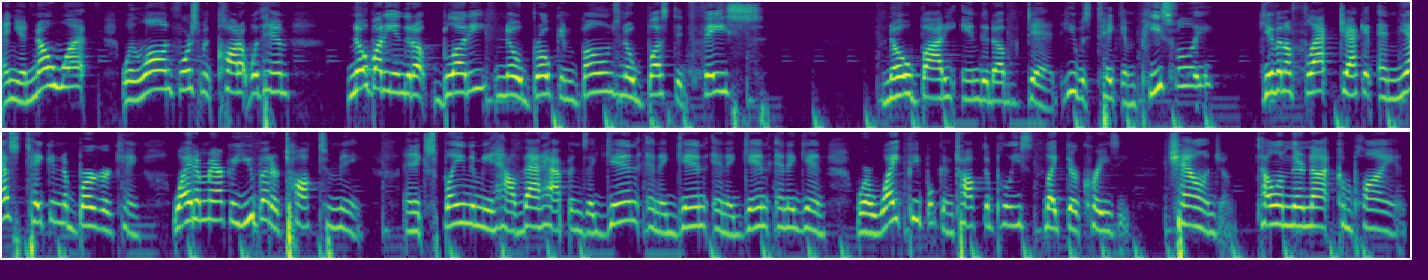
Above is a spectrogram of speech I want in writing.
And you know what? When law enforcement caught up with him, nobody ended up bloody, no broken bones, no busted face. Nobody ended up dead. He was taken peacefully given a flak jacket, and yes, taken to Burger King. White America, you better talk to me and explain to me how that happens again and again and again and again, where white people can talk to police like they're crazy, challenge them, tell them they're not compliant.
